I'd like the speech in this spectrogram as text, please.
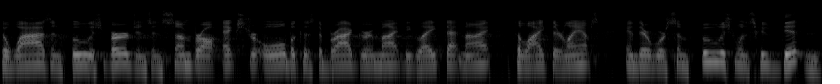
the wise and foolish virgins. And some brought extra oil because the bridegroom might be late that night to light their lamps. And there were some foolish ones who didn't.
